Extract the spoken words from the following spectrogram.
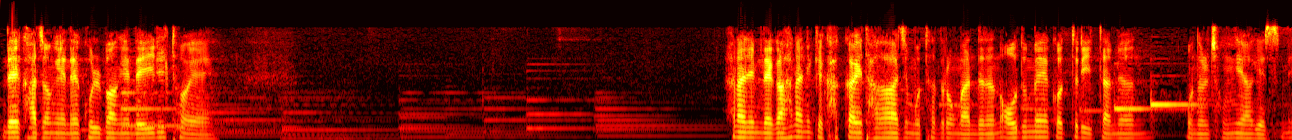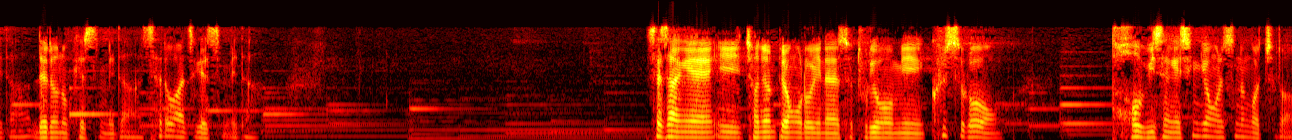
내 가정에, 내 골방에, 내 일터에, 하나님 내가 하나님께 가까이 다가가지 못하도록 만드는 어둠의 것들이 있다면 오늘 정리하겠습니다. 내려놓겠습니다. 새로워지겠습니다. 세상에 이 전염병으로 인해서 두려움이 클수록 더 위생에 신경을 쓰는 것처럼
